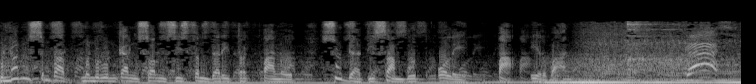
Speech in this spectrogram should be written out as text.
Belum sempat menurunkan sound system dari truk Panut, sudah disambut oleh Pak Irwan. Gas!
